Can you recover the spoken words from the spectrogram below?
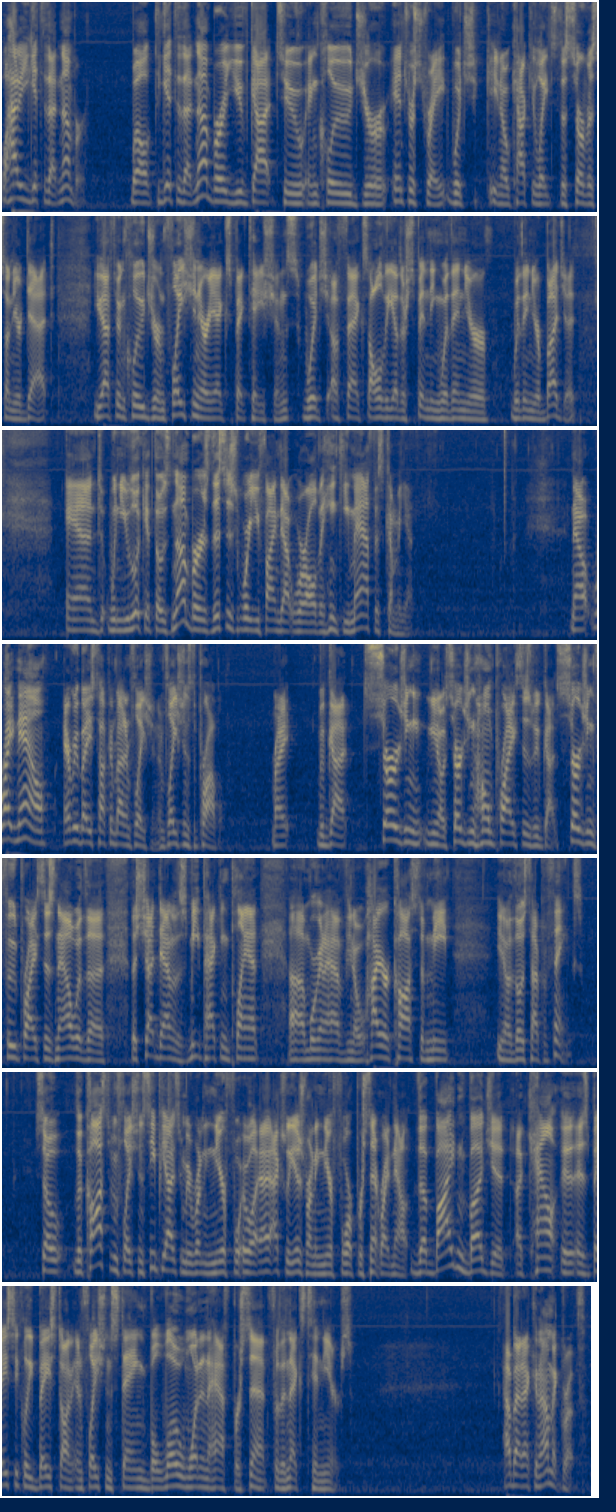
Well, how do you get to that number? Well, to get to that number, you've got to include your interest rate, which, you know, calculates the service on your debt. You have to include your inflationary expectations, which affects all the other spending within your within your budget. And when you look at those numbers, this is where you find out where all the hinky math is coming in. Now, right now, everybody's talking about inflation. Inflation is the problem, right? We've got surging, you know, surging home prices. We've got surging food prices now with the the shutdown of this meat packing plant. Um, we're going to have you know higher cost of meat, you know those type of things. So the cost of inflation, CPI is going to be running near four. Well, it actually is running near four percent right now. The Biden budget account is basically based on inflation staying below one and a half percent for the next ten years. How about economic growth?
